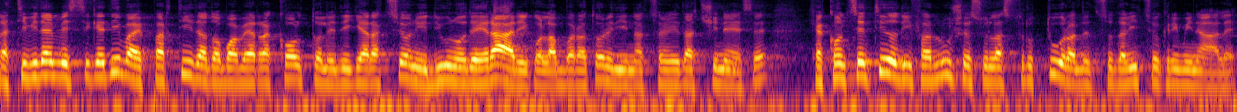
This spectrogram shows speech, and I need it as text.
L'attività investigativa è partita dopo aver raccolto le dichiarazioni di uno dei rari collaboratori di nazionalità cinese che ha consentito di far luce sulla struttura del sodalizio criminale,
